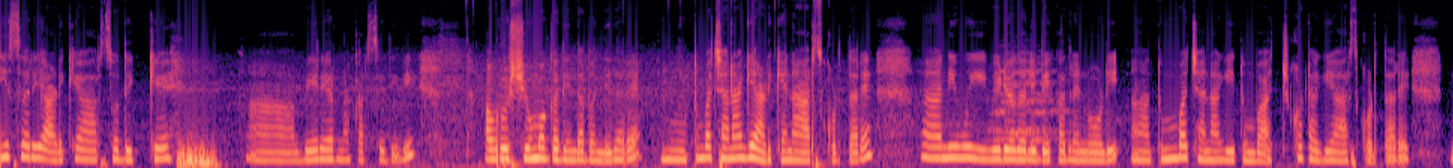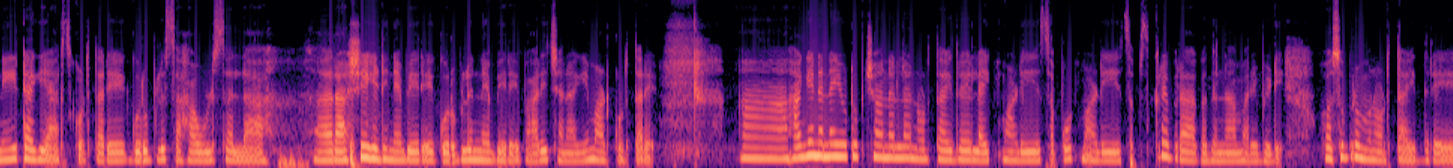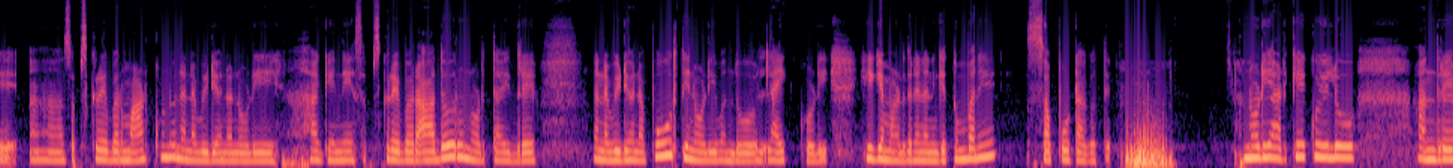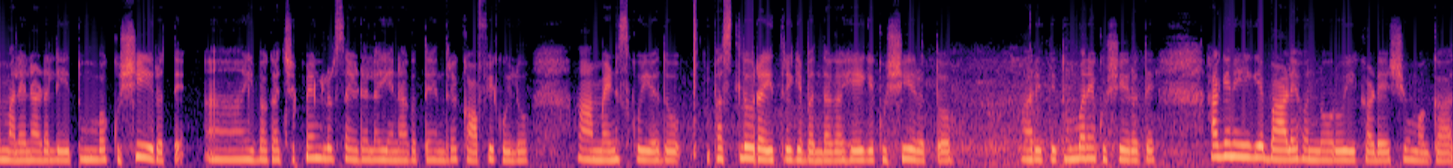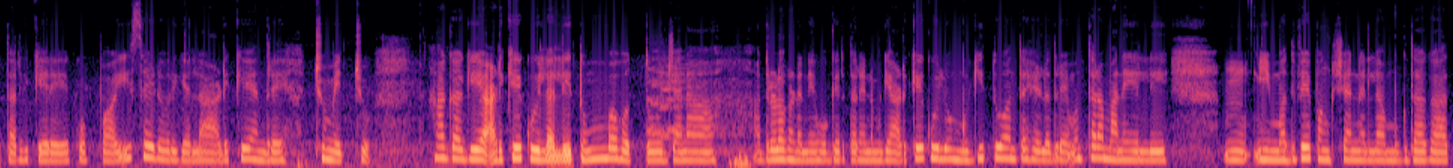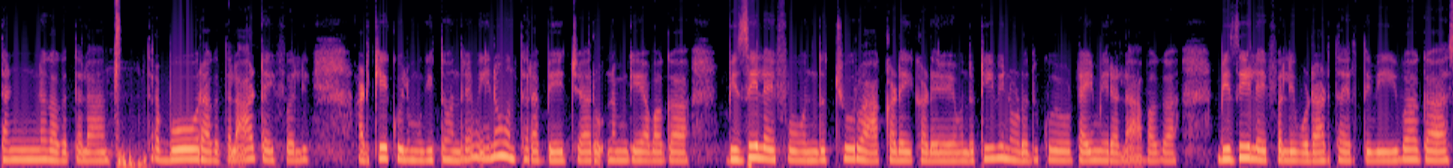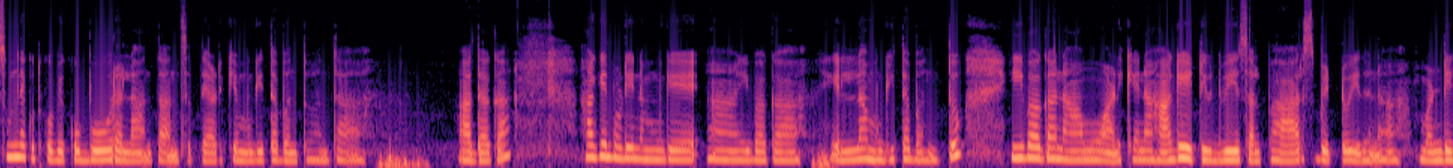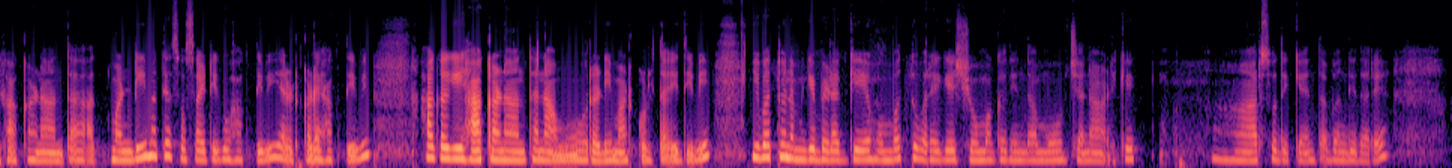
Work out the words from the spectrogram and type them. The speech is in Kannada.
ಈ ಸರಿ ಅಡಿಕೆ ಆರಿಸೋದಕ್ಕೆ ಬೇರೆಯವ್ರನ್ನ ಕರೆಸಿದ್ದೀವಿ ಅವರು ಶಿವಮೊಗ್ಗದಿಂದ ಬಂದಿದ್ದಾರೆ. ತುಂಬ ಚೆನ್ನಾಗಿ ಅಡಿಕೆನ ಆರಿಸ್ಕೊಡ್ತಾರೆ. ನೀವು ಈ ವಿಡಿಯೋದಲ್ಲಿ ಬೇಕಾದರೆ ನೋಡಿ ತುಂಬ ಚೆನ್ನಾಗಿ, ತುಂಬ ಅಚ್ಚುಕಟ್ಟಾಗಿ ಆರಿಸ್ಕೊಡ್ತಾರೆ. ನೀಟಾಗಿ ಆರಿಸ್ಕೊಡ್ತಾರೆ. ಗುರುಬ್ಲು ಸಹ ಉಳಿಸಲ್ಲ. ರಾಶಿ ಹಿಡಿನೇ ಬೇರೆ ಗುರುಬ್ಲನ್ನೇ ಬೇರೆ, ಭಾರಿ ಚೆನ್ನಾಗಿ ಮಾಡಿಕೊಡ್ತಾರೆ. ಹಾಗೆ ನನ್ನ ಯೂಟ್ಯೂಬ್ ಚಾನಲ್ನ ನೋಡ್ತಾ ಇದ್ದರೆ ಲೈಕ್ ಮಾಡಿ ಸಪೋರ್ಟ್ ಮಾಡಿ ಸಬ್ಸ್ಕ್ರೈಬರ್ ಆಗೋದನ್ನು ಮರಿಬೇಡಿ. ಹೊಸೊಬ್ಬರು ನೋಡ್ತಾ ಇದ್ದರೆ ಸಬ್ಸ್ಕ್ರೈಬರ್ ಮಾಡಿಕೊಂಡು ನನ್ನ ವೀಡಿಯೋನ ನೋಡಿ ಹಾಗೆಯೇ ಸಬ್ಸ್ಕ್ರೈಬರ್ ಆದವರು ನೋಡ್ತಾ ಇದ್ದರೆ ನನ್ನ ವೀಡಿಯೋನ ಪೂರ್ತಿ ನೋಡಿ ಒಂದು ಲೈಕ್ ಕೊಡಿ. ಹೀಗೆ ಮಾಡಿದ್ರೆ ನನಗೆ ತುಂಬಾ ಸಪೋರ್ಟ್ ಆಗುತ್ತೆ. ನೋಡಿ, ಅಡಿಕೆ ಕೊಯ್ಲು ಅಂದರೆ ಮಲೆನಾಡಲ್ಲಿ ತುಂಬ ಖುಷಿ ಇರುತ್ತೆ. ಇವಾಗ ಚಿಕ್ಕಮಂಗ್ಳೂರು ಸೈಡೆಲ್ಲ ಏನಾಗುತ್ತೆ ಅಂದರೆ ಕಾಫಿ ಕೊಯ್ಲು ಮೆಣಸು ಕುಯ್ಯೋದು, ಫಸಲು ರೈತರಿಗೆ ಬಂದಾಗ ಹೇಗೆ ಖುಷಿ ಇರುತ್ತೋ ಆ ರೀತಿ ತುಂಬಾ ಖುಷಿ ಇರುತ್ತೆ. ಹಾಗೆಯೇ ಹೀಗೆ ಬಾಳೆಹೊನ್ನೂರು, ಈ ಕಡೆ ಶಿವಮೊಗ್ಗ, ತರೀಕೆರೆ, ಕೊಪ್ಪ ಈ ಸೈಡವರಿಗೆಲ್ಲ ಅಡಿಕೆ ಅಂದರೆ ಅಚ್ಚುಮೆಚ್ಚು. ಹಾಗಾಗಿ ಅಡಿಕೆ ಕುಯ್ಲಲ್ಲಿ ತುಂಬ ಹೊತ್ತು ಜನ ಅದರೊಳಗಡೆ ಹೋಗಿರ್ತಾರೆ. ನಮಗೆ ಅಡಿಕೆ ಕೊಯ್ಲು ಮುಗೀತು ಅಂತ ಹೇಳಿದ್ರೆ ಒಂಥರ ಮನೆಯಲ್ಲಿ ಈ ಮದುವೆ ಫಂಕ್ಷನ್ ಎಲ್ಲ ಮುಗಿದಾಗ ತಣ್ಣಗಾಗುತ್ತಲ್ಲ, ಒಂಥರ ಬೋರ್ ಆಗುತ್ತಲ್ಲ ಆ ಟೈಫಲ್ಲಿ ಅಡಿಕೆ ಕೊಯ್ಲು ಮುಗೀತು ಅಂದರೆ ಏನೋ ಒಂಥರ ಬೇಜಾರು. ನಮಗೆ ಆವಾಗ ಬ್ಯುಸಿ ಲೈಫು ಒಂದು ಚೂರು ಆ ಕಡೆ ಈ ಕಡೆ ಒಂದು ಟಿ ವಿ ನೋಡೋದಕ್ಕೂ ಟೈಮ್ ಇರಲ್ಲ. ಆವಾಗ ಬ್ಯುಸಿ ಲೈಫಲ್ಲಿ ಓಡಾಡ್ತಾ ಇರ್ತೀವಿ. ಇವಾಗ ಸುಮ್ಮನೆ ಕುತ್ಕೋಬೇಕು ಬೋರಲ್ಲ ಅಂತ ಅನಿಸುತ್ತೆ ಅಡಿಕೆ ಮುಗೀತಾ ಬಂತು ಅಂತ. ಆದಾಗ. ಹಾಗೆ ನೋಡಿ ನಮಗೆ ಇವಾಗ ಎಲ್ಲ ಮುಗಿತಾ ಬಂತು. ಇವಾಗ ನಾವು ಅಡಿಕೆನ ಹಾಗೆ ಇಟ್ಟಿದ್ವಿ. ಸ್ವಲ್ಪ ಆರಿಸ್ಬಿಟ್ಟು ಇದನ್ನು ಮಂಡಿಗೆ ಹಾಕೋಣ ಅಂತ ಮಂಡಿ ಮತ್ತು ಸೊಸೈಟಿಗೂ ಹಾಕ್ತೀವಿ, ಎರಡು ಕಡೆ ಹಾಕ್ತೀವಿ. ಹಾಗಾಗಿ ಹಾಕೋಣ ಅಂತ ನಾವು ರೆಡಿ ಮಾಡ್ಕೊಳ್ತಾ ಇದ್ದೀವಿ. ಇವತ್ತು ನಮಗೆ ಬೆಳಗ್ಗೆ ಒಂಬತ್ತುವರೆಗೆ ಶಿವಮೊಗ್ಗದಿಂದ ಮೂರು ಜನ ಅಡಿಕೆ ಆರಿಸೋದಕ್ಕೆ ಅಂತ ಬಂದಿದ್ದಾರೆ.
